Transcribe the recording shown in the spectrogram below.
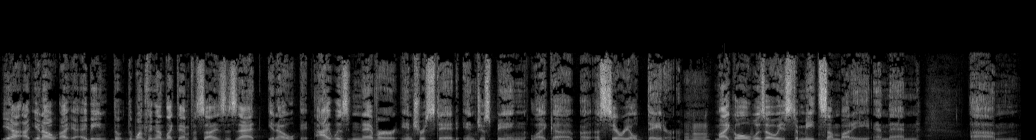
yeah, I, you know, I, I mean, the the one thing I'd like to emphasize is that you know it, I was never interested in just being like a, a, a serial dater. My goal was always to meet somebody and then um,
